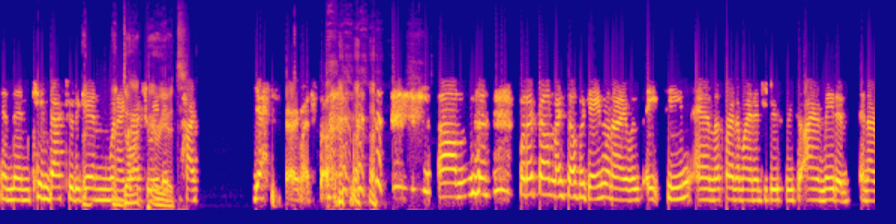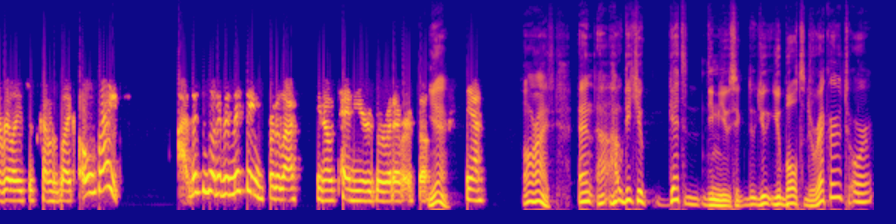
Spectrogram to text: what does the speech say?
and then came back to it again when I graduated period. high. Yes, very much so. um, but I found myself again when I was 18, and a friend of mine introduced me to Iron Maiden, and I really just kind of was like, "Oh, right, uh, this is what I've been missing for the last, you know, 10 years or whatever." So Yeah. yeah. All right. And uh, how did you get the music? Do you you bought the record or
